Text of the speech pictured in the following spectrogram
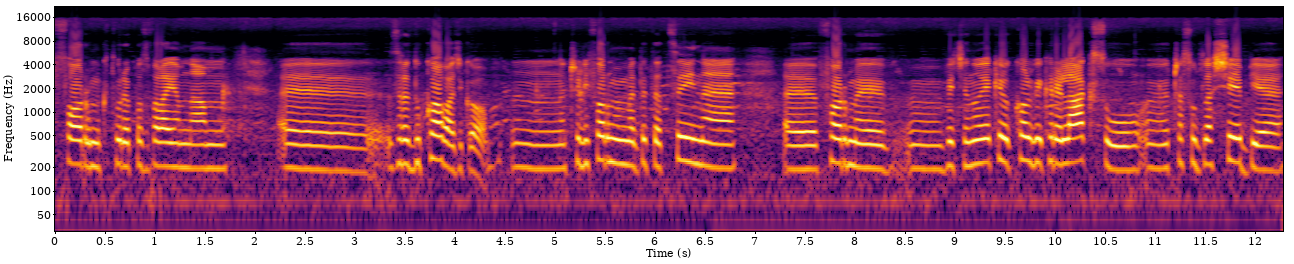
form, które pozwalają nam zredukować go, Mm, czyli formy medytacyjne, formy, mm, wiecie, no jakiegokolwiek relaksu, czasu dla siebie.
